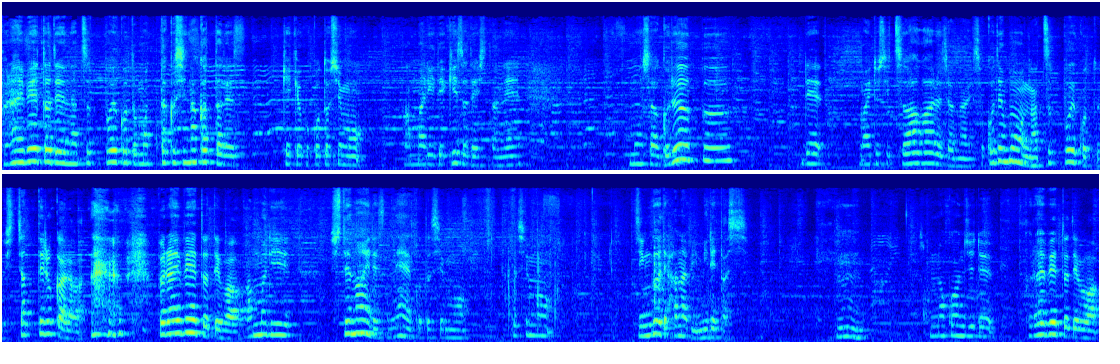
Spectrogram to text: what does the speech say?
プライベートで夏っぽいこと全くしなかったです。結局今年もあんまりできずでしたね。もうさグループで毎年ツアーがあるじゃない。そこでもう夏っぽいことしちゃってるから。プライベートではあんまりしてないですね。今年も。今年も神宮で花火見れたし。うん。そんな感じでプライベートでは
